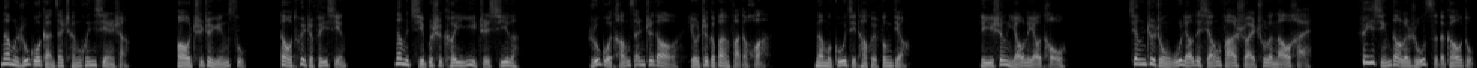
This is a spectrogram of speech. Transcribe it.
那么，如果赶在晨昏线上，保持着匀速，倒退着飞行，那么岂不是可以一直吸了？如果唐三知道有这个办法的话，那么估计他会疯掉。李生摇了摇头，将这种无聊的想法甩出了脑海。飞行到了如此的高度，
